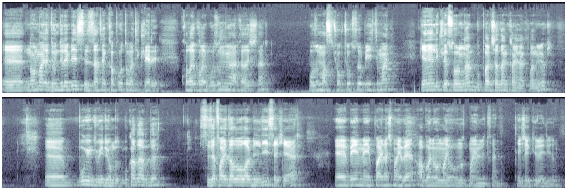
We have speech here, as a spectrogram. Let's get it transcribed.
e, normalde döndürebilirsiniz. Zaten kapı otomatikleri kolay kolay bozulmuyor arkadaşlar. Bozulması çok çok zor bir ihtimal. Genellikle sorunlar bu parçadan kaynaklanıyor. Ee, bugünkü videomuz bu kadardı. Size faydalı olabildiysek eğer e, beğenmeyi, paylaşmayı ve abone olmayı unutmayın lütfen. Teşekkür ediyorum.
